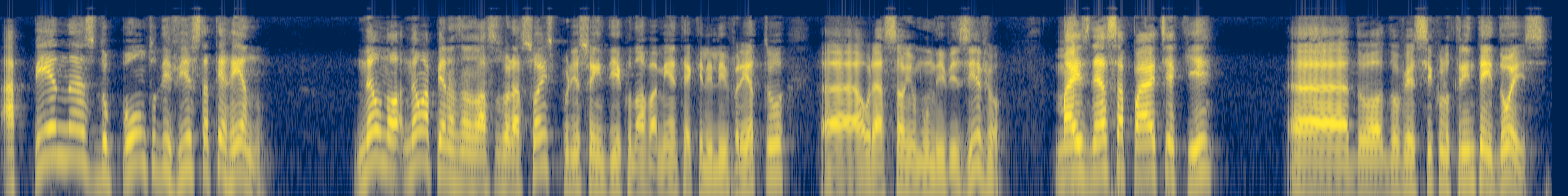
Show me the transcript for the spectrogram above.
apenas do ponto de vista terreno. Não, não apenas nas nossas orações, por isso eu indico novamente aquele livreto, a Oração e o Mundo Invisível, mas nessa parte aqui uh, do, do versículo 32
